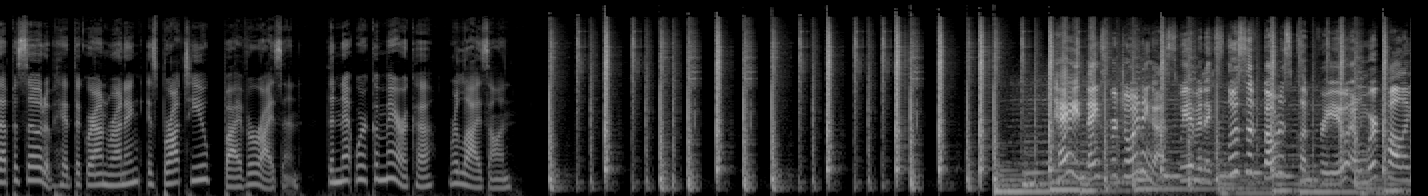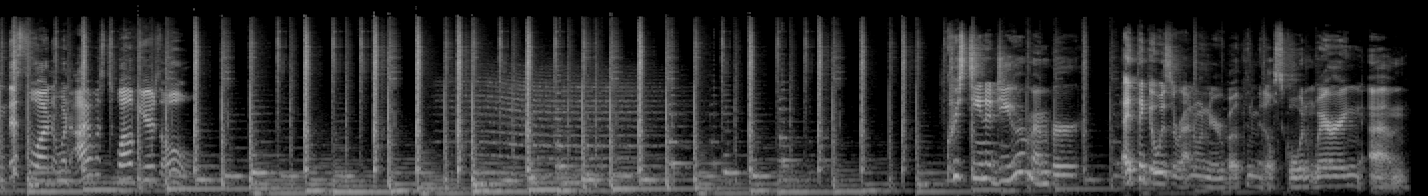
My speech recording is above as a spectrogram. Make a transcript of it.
episode of Hit the Ground Running is brought to you by Verizon, the network America relies on. Hey, thanks for joining us. We have an exclusive bonus clip for you, and we're calling this one When I Was 12 Years Old. Christina, do you remember? I think it was around when we were both in middle school when wearing um,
